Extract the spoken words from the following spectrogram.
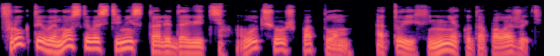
Фрукты выносливости не стали давить, лучше уж потом, а то их некуда положить.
